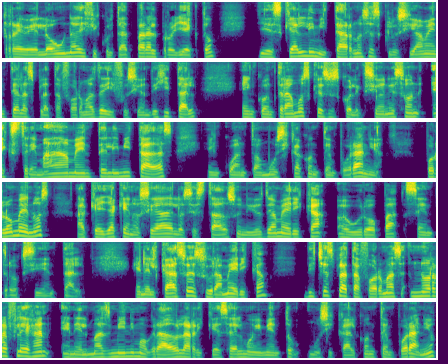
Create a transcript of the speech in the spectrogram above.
reveló una dificultad para el proyecto y es que al limitarnos exclusivamente a las plataformas de difusión digital, encontramos que sus colecciones son extremadamente limitadas en cuanto a música contemporánea, por lo menos aquella que no sea de los Estados Unidos de América o Europa centro-occidental. En el caso de Sudamérica, Dichas plataformas no reflejan en el más mínimo grado la riqueza del movimiento musical contemporáneo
